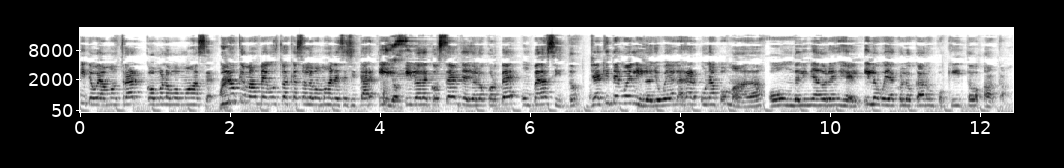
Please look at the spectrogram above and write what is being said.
y te voy a mostrar cómo lo vamos a hacer. Lo que más me gustó es que solo vamos a necesitar hilo. Hilo de coser, ya yo lo corté un pedacito. Ya aquí tengo el hilo, yo voy a agarrar una pomada o un delineador en gel y lo voy a colocar un poquito acá.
